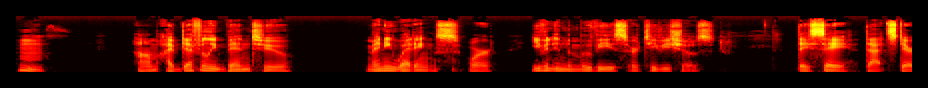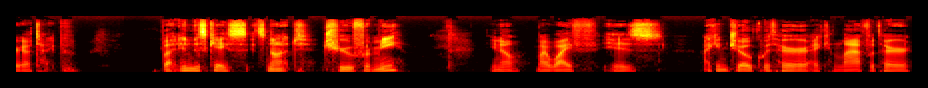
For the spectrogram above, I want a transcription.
Hmm. Um, I've definitely been to many weddings, or even in the movies or TV shows, they say that stereotype. But in this case, it's not true for me. You know, my wife is, I can joke with her, I can laugh with her,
